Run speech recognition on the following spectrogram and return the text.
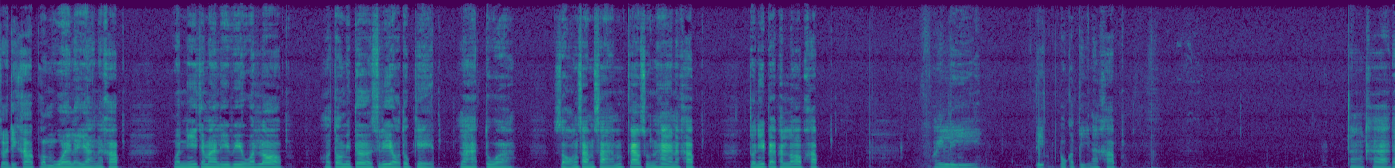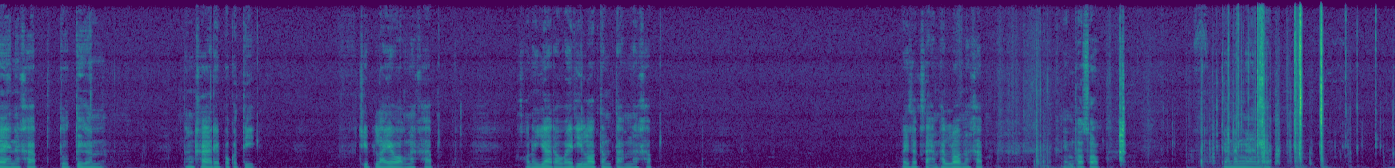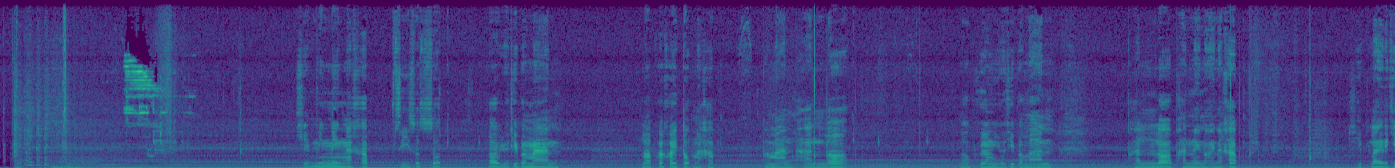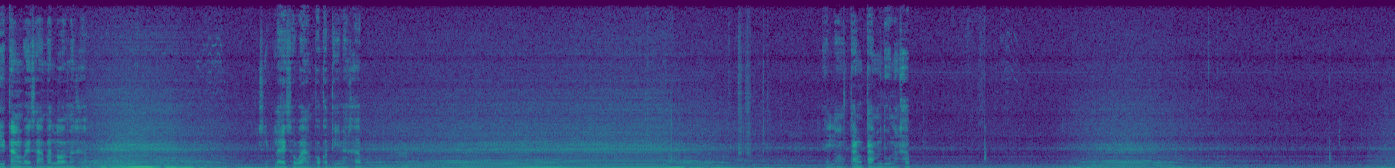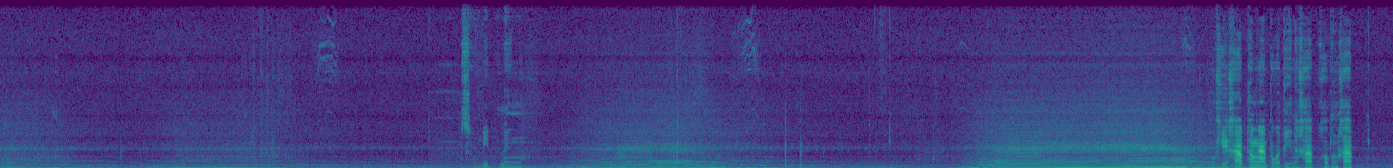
สวัสดีครับ ผมอวยหลายอย่างนะครับ วันนี้จะมารีวิววัดรอบออโตมิเตอร์ซีรีส์ออโตเกตรหัสตัว 233905 นะครับ ตัวนี้ 8,000 รอบครับ ไฟหลีติดปกตินะครับ ตั้งค่าได้นะครับ ตัวเตือน ตั้งค่าได้ปกติ ชิปไลท์ออกนะครับ ขออนุญาตเอาไว้ที่รอบต่ำๆนะครับ ไว้สักสามพันรอบนะครับเดี๋ยวมทดสอบ การทำงานครับเข็มนิ่งๆนะครับ สีสดๆ รอบอยู่ที่ประมาณ รอบค่อยๆตกนะครับ ประมาณพันรอบ รอบเครื่องอยู่ที่ประมาณ รอบพันหน่อยๆนะครับ คลิปไลท์ตะกี้ตั้งไว้3,000รอบนะครับ คลิปไลท์สว่างปกตินะครับลองตั้งต่ำดูนะครับ วิตช์หนึ่งโอเคครับทำงานปกตินะครับ ขอบคุณครับ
